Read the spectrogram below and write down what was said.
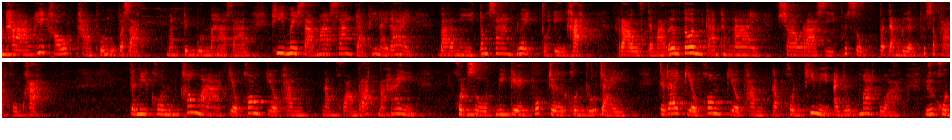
ำทางให้เขาผ่านพ้นอุปสรรค มันเป็นบุญมหาศาลที่ไม่สามารถสร้างจากที่ไหนได้ บารมีต้องสร้างด้วยตัวเองค่ะ เราจะมาเริ่มต้นการทำนาย ชาวราศีพฤษภประจำเดือนพฤษภาคมค่ะจะมีคนเข้ามาเกี่ยวข้องเกี่ยวพันนำความรักมาให้ คนโสดมีเกณฑ์พบเจอคนรู้ใจ จะได้เกี่ยวข้องเกี่ยวพันกับคนที่มีอายุมากกว่า หรือคน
